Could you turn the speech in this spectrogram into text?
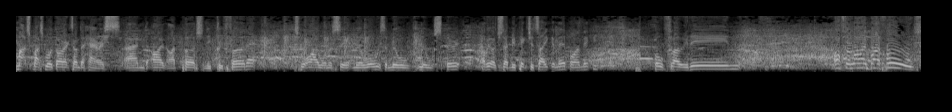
much, much more direct under Harris, and I, I personally prefer that. It's what I want to see at Millwall. It's a Mill, Mill spirit. I think I've just had my picture taken there by Mickey. Ball floated in. Off the line by Falls.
